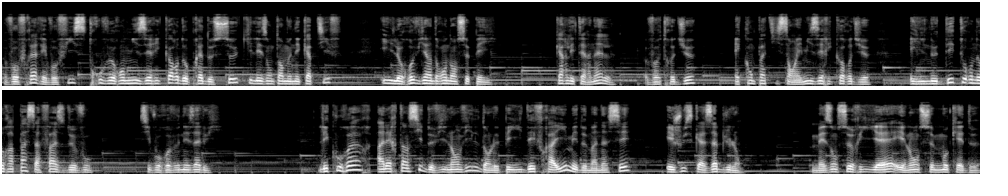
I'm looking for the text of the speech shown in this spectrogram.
vos frères et vos fils trouveront miséricorde auprès de ceux qui les ont emmenés captifs, et ils reviendront dans ce pays. Car l'Éternel, votre Dieu, est compatissant et miséricordieux, et il ne détournera pas sa face de vous, si vous revenez à lui. Les coureurs allèrent ainsi de ville en ville dans le pays d'Éphraïm et de Manassé et jusqu'à Zabulon. Mais on se riait et l'on se moquait d'eux.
